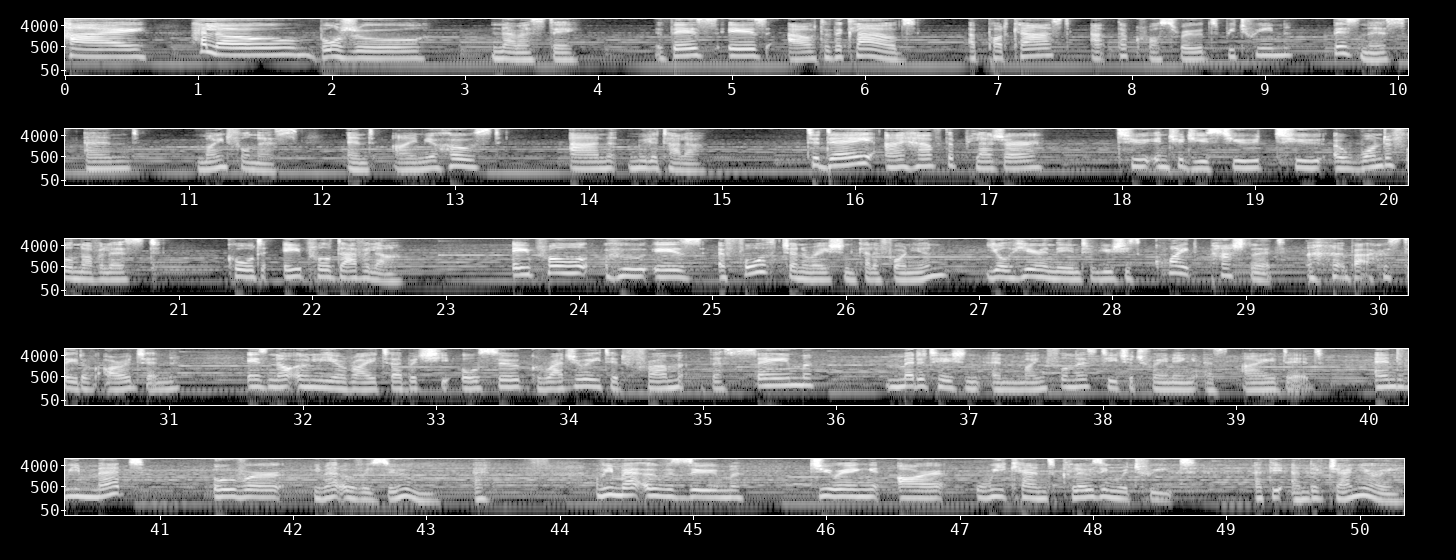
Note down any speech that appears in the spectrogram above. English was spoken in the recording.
Hi, hello, bonjour, namaste. This is Out of the Clouds, a podcast at the crossroads between business and mindfulness. And I'm your host, Anne Mulatala. Today, I have the pleasure to introduce you to a wonderful novelist called April Davila. April, who is a fourth generation Californian, you'll hear in the interview she's quite passionate about her state of origin, is not only a writer, but she also graduated from the same meditation and mindfulness teacher training as I did. And we met over we met over Zoom. Eh. We met over Zoom during our weekend closing retreat at the end of January.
